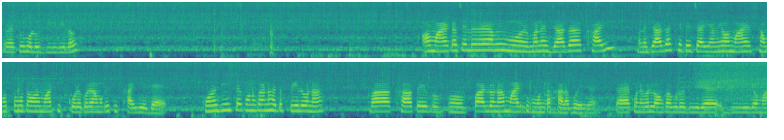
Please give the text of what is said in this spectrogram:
এবার একটু হলুদ দিয়ে দিল। আমার মায়ের কাছে এলে আমি মানে যা যা খাই মানে যা যা খেতে চাই, আমি আমার মায়ের সামর্থ্য মতো আমার মা ঠিক করে করে আমাকে ঠিক খাইয়ে দেয়। কোনো জিনিসটা কোনো কারণে হয়তো পেল না বা খাওয়াতে পারল না, মায়ের খুব মনটা খারাপ হয়ে যায়। তা এখন এবার লঙ্কা গুঁড়ো দিয়ে দেয়, দিয়ে দিল মা।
